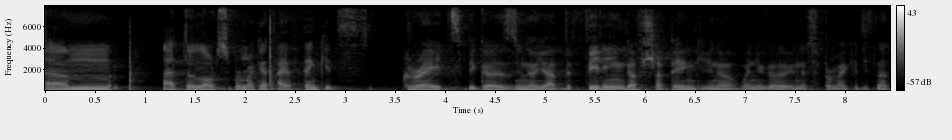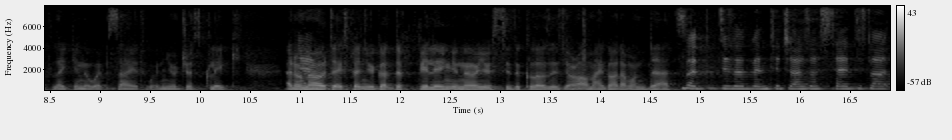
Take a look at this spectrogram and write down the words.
Um, at the large supermarket, I think it's great because you know you have the feeling of shopping. You know, when you go in the supermarket, it's not like in a website when you just click. I don't Yeah. know how to explain. You got the feeling. You know, you see the clothes. You're oh my god, I want that. But the disadvantage, as I said, is that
